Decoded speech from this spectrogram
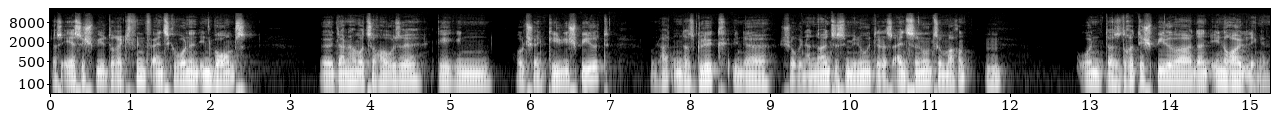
das erste Spiel direkt 5-1 gewonnen in Worms. Äh, dann haben wir zu Hause gegen Holstein-Kiel gespielt und hatten das Glück, in der, ich glaube in der 90. Minute das 1 zu 0 zu machen. Mhm. Und das dritte Spiel war dann in Reutlingen.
